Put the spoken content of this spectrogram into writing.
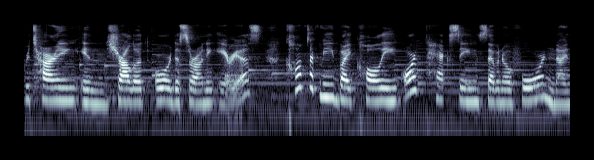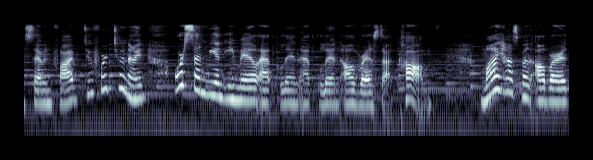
retiring in Charlotte or the surrounding areas, contact me by calling or texting 704-975-2429 or send me an email at lynn at lynnalvarez.com. My husband Albert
